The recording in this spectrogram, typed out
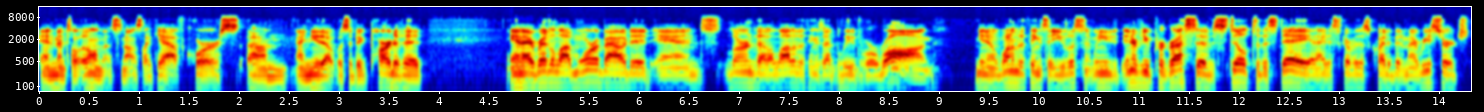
and mental illness." And I was like, "Yeah, of course." Um, I knew that was a big part of it, and I read a lot more about it and learned that a lot of the things I believed were wrong. You know, one of the things that you listen when you interview progressives, still to this day, and I discovered this quite a bit in my research,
